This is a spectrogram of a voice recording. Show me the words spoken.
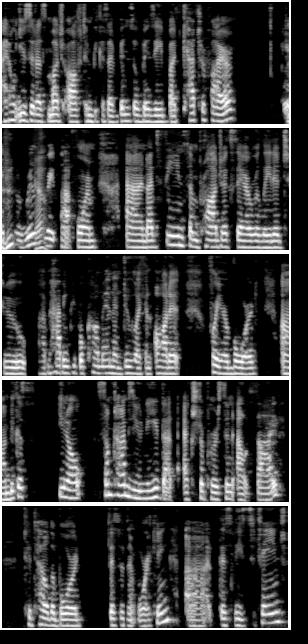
I don't use it as much often because I've been so busy, but Catchafire it's mm-hmm. a really yeah. great platform. And I've seen some projects there related to um, having people come in and do like an audit for your board. Um, because, you know, sometimes you need that extra person outside to tell the board this isn't working, uh, this needs to change.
